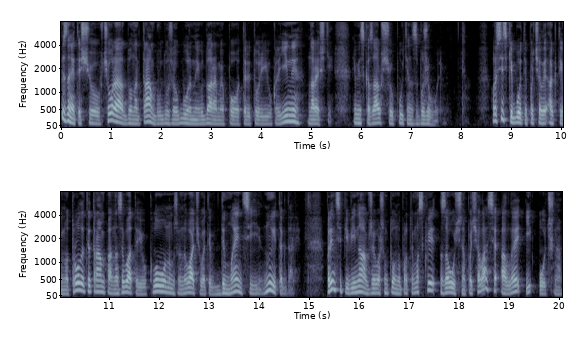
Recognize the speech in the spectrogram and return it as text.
Ви знаєте, що вчора Дональд Трамп був дуже обурений ударами по території України. Нарешті він сказав, що Путін збожеволів. Російські боти почали активно тролити Трампа, називати його клоуном, звинувачувати в деменції, ну і так далі. В принципі, війна вже Вашингтону проти Москви заочно почалася, але і очна.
